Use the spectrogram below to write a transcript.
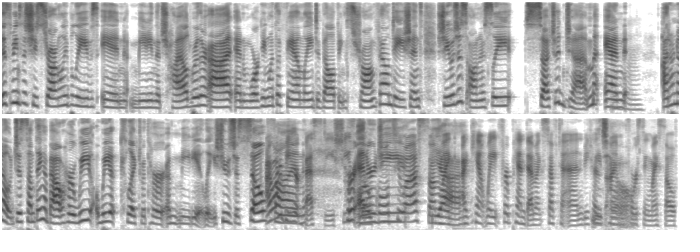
This means that she strongly believes in meeting the child where they're at and working with the family, developing strong foundations. She was just honestly such a gem and mm-hmm. I don't know, just something about her. We we clicked with her immediately. She was just so. I want to be her bestie. She's her energy to us. So I'm yeah. like, I can't wait for pandemic stuff to end because I'm forcing myself.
